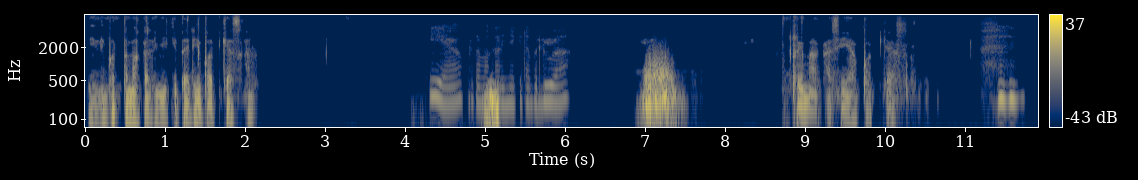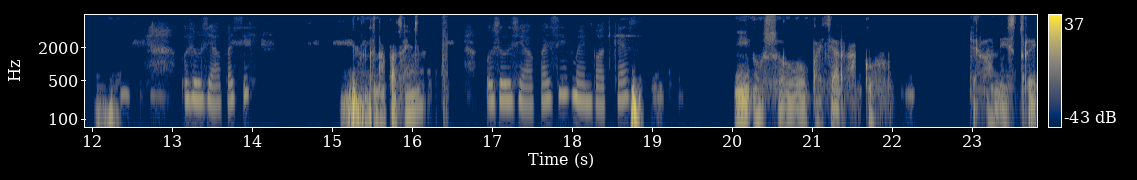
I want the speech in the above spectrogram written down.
Ini pertama kalinya kita di podcast kan? Iya, pertama kalinya kita berdua. Terima kasih ya podcast. Usul siapa sih? Kenapa sayang? Usul siapa sih main podcast? Ini usul pacar aku, calon istri.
